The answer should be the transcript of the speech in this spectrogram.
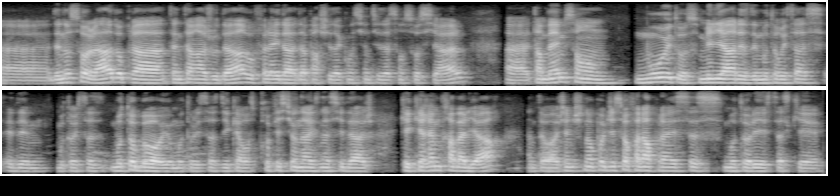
Uh, de nosso lado, para tentar ajudar, eu falei da, da parte da conscientização social. Uh, também são muitos, milhares de motoristas e de motoristas motoboy ou motoristas de carros profissionais na cidade que querem trabalhar. Então a gente não pode só falar para esses motoristas que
